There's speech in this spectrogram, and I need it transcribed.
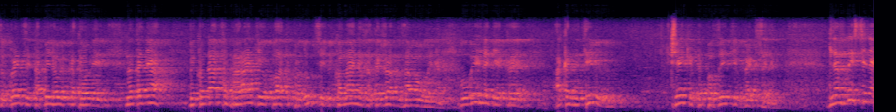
субвенцій та пільгових категорій, надання виконавцям гарантії оплати продукції, виконання за державне замовлення у вигляді акре- акредитивів, чеків, депозитів, векселів. Для знищення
